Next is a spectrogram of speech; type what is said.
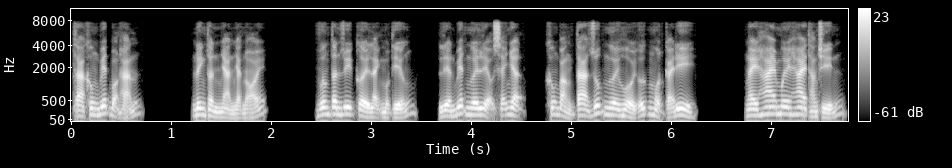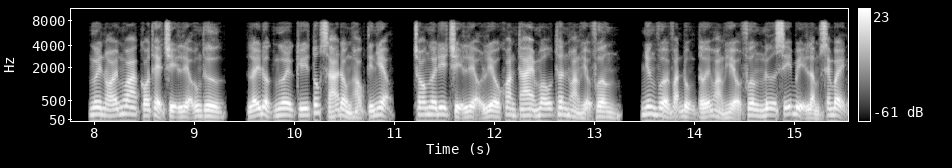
Ta không biết bọn hắn. Ninh thần nhàn nhạt nói. Vương tân duy cười lạnh một tiếng liền biết ngươi liệu sẽ nhận, không bằng ta giúp ngươi hồi ức một cái đi. Ngày hai mươi hai tháng chín, ngươi nói ngoa có thể trị liệu ung thư, lấy được ngươi ký túc xá đồng học tín nhiệm, cho ngươi đi trị liệu liều khoan thai mẫu thân hoàng hiệu phương, nhưng vừa vặn đụng tới hoàng hiệu phương nữ sĩ bị lầm xem bệnh,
